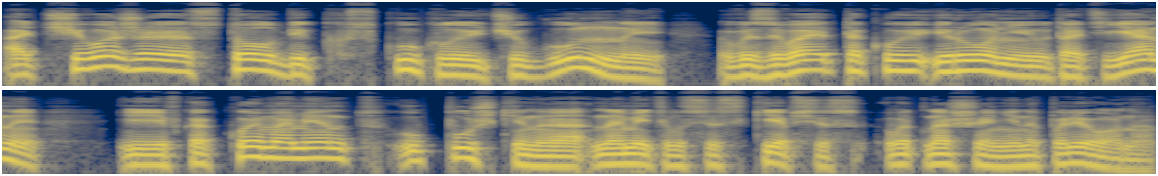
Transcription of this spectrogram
Отчего же столбик с куклой чугунной вызывает такую иронию у Татьяны, и в какой момент у Пушкина наметился скепсис в отношении Наполеона?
